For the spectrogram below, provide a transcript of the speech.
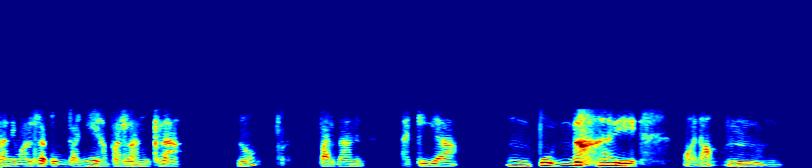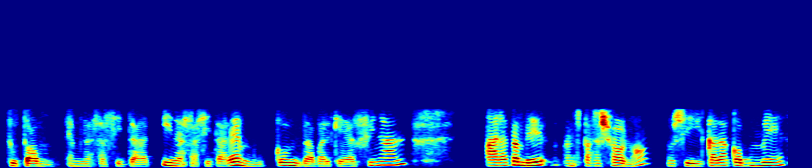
animals de companyia, parlant clar, no? Per tant, aquí hi ha un punt no? i, bueno, mm, tothom hem necessitat i necessitarem compte perquè al final ara també ens passa això, no? O sigui, cada cop més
